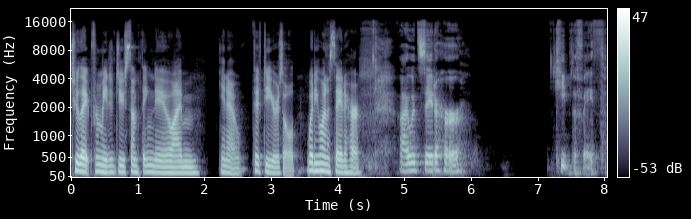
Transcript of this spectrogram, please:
too late for me to do something new. I'm, you know, 50 years old. What do you want to say to her? I would say to her, keep the faith.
